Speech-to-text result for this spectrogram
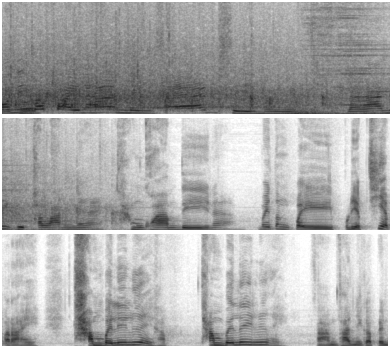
วันนี้รับไปนะฮะหนึ่งแสนสี่หมื่นนะฮะนี่คือพลังนะทำความดีนะ ไม่ต้องไปเปรียบเทียบอะไรทำไปเรื่อยๆ ครับทำไปเรื่อยๆสามท่านนี้ก็เป็น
